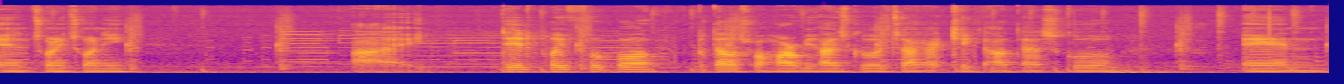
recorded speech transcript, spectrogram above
in 2020. I did play football, but that was for Harvey High School until I got kicked out that school. And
